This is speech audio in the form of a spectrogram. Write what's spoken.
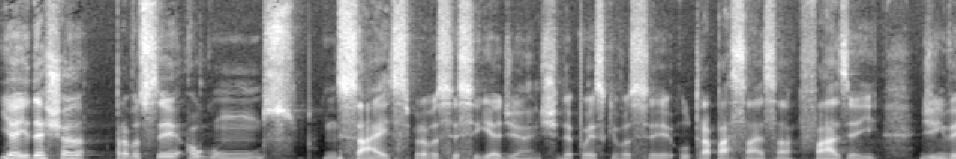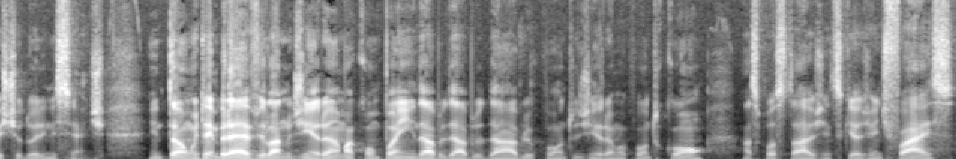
E aí deixa para você alguns insights para você seguir adiante depois que você ultrapassar essa fase aí de investidor iniciante. Então, muito em breve lá no Dinheirama, acompanhe em www.dinheirama.com as postagens que a gente faz.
